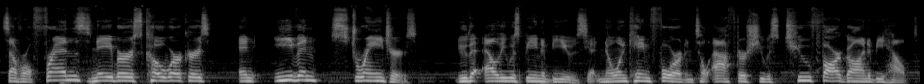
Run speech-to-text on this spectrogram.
Several friends, neighbors, coworkers, and even strangers knew that Ellie was being abused, yet no one came forward until after she was too far gone to be helped.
